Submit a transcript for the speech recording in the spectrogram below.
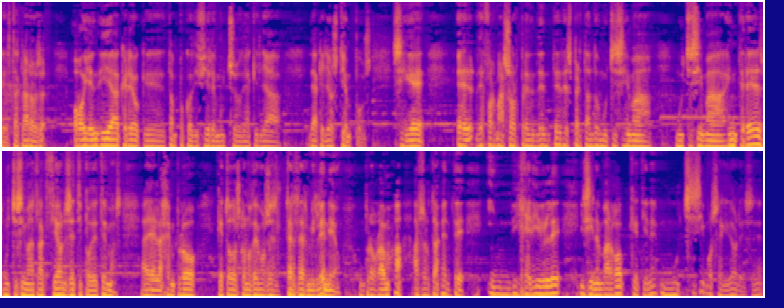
está claro. Hoy en día creo que tampoco difiere mucho de aquella de aquellos tiempos. Sigue eh, de forma sorprendente, despertando muchísima, muchísima interés, muchísima atracción ese tipo de temas. Eh, el ejemplo que todos conocemos es el Tercer Milenio, un programa absolutamente indigerible y sin embargo que tiene muchísimos seguidores, eh,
